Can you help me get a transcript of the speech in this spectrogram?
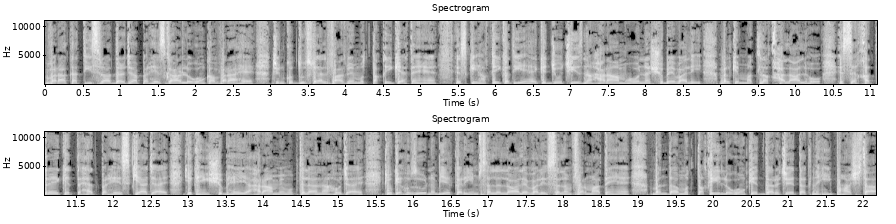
ورا کا تیسرا درجہ پرہیزگار لوگوں کا ورا ہے، جن کو دوسرے الفاظ میں متقی کہتے ہیں۔ اس کی حقیقت یہ ہے کہ جو چیز نہ حرام ہو، نہ شبے والی، بلکہ مطلق حلال ہو، اس سے خطرے کے تحت پرہیز کیا جائے کہ کہیں شبہ یا حرام میں مبتلا نہ ہو جائے۔ کیونکہ حضور نبی کریم صلی اللہ علیہ وسلم فرماتے ہیں، بندہ متقی لوگوں کے درجے تک نہیں پہنچتا۔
